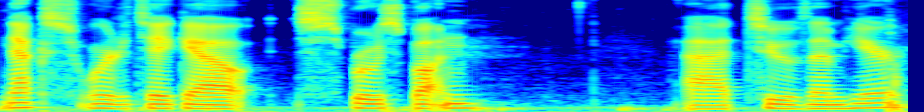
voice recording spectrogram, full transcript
Next, we're to take out spruce button, add two of them here,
